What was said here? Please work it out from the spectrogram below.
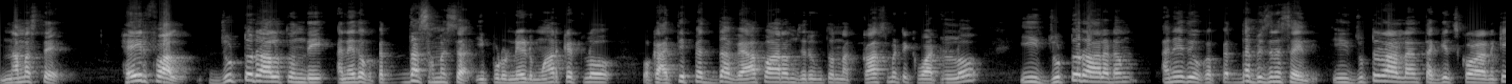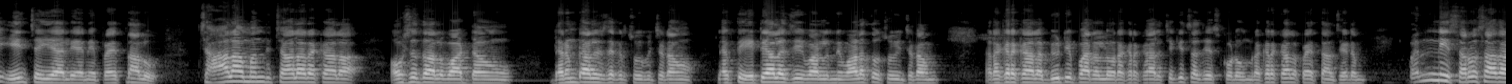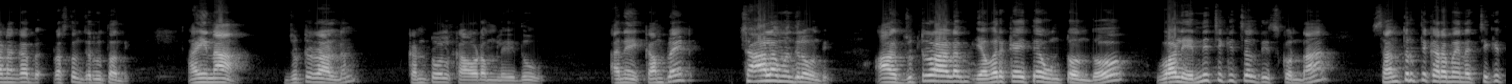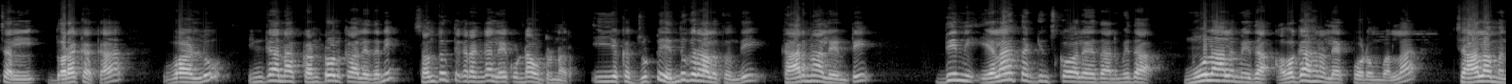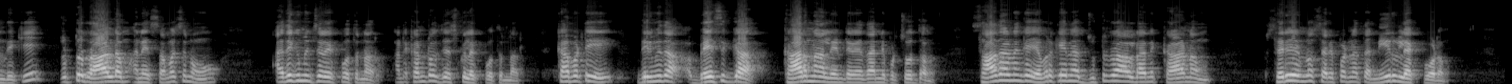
నమస్తే. Hair fall జుట్టు రాలుతుంది అనేది ఒక పెద్ద సమస్య. ఇప్పుడు నేడు మార్కెట్లో ఒక అతిపెద్ద వ్యాపారం జరుగుతున్న కాస్మెటిక్ వాటిల్లో ఈ జుట్టు రాలడం అనేది ఒక పెద్ద బిజినెస్ అయింది. ఈ జుట్టు రాలడాన్ని తగ్గించుకోవడానికి ఏం చేయాలి అనే ప్రయత్నాలు చాలామంది చాలా రకాల ఔషధాలు వాడడం డెర్మటాలజీ దగ్గర చూపించడం లేకపోతే ఎటియాలజీ వాళ్ళని వాళ్ళతో చూపించడం రకరకాల బ్యూటీ పార్లర్లో రకరకాల చికిత్సలు చేసుకోవడం రకరకాల ప్రయత్నాలు చేయడం ఇవన్నీ సర్వసాధారణంగా ప్రస్తుతం జరుగుతోంది. అయినా జుట్టు రాలడం కంట్రోల్ కావడం లేదు అనే కంప్లైంట్ చాలామందిలో ఉంది. ఆ జుట్టు రావడం ఎవరికైతే ఉంటుందో వాళ్ళు ఎన్ని చికిత్సలు తీసుకున్నా సంతృప్తికరమైన చికిత్స దొరకక వాళ్ళు ఇంకా నాకు కంట్రోల్ కాలేదని సంతృప్తికరంగా లేకుండా ఉంటున్నారు. ఈ యొక్క జుట్టు ఎందుకు రాలుతుంది? కారణాలు ఏంటి దీన్ని ఎలా తగ్గించుకోవాలనే దాని మీద మూలాల మీద అవగాహన లేకపోవడం వల్ల చాలామందికి జుట్టు రాలడం అనే సమస్యను అధిగమించలేకపోతున్నారు. అంటే కంట్రోల్ చేసుకోలేకపోతున్నారు. కాబట్టి దీని మీద బేసిక్గా కారణాలు ఏంటి అనే దాన్ని ఇప్పుడు చూద్దాం. సాధారణంగా ఎవరికైనా జుట్టు రాలడానికి కారణం శరీరంలో సరిపడినంత నీరు లేకపోవడం.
